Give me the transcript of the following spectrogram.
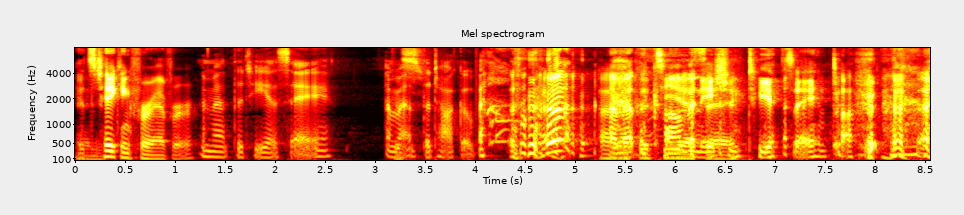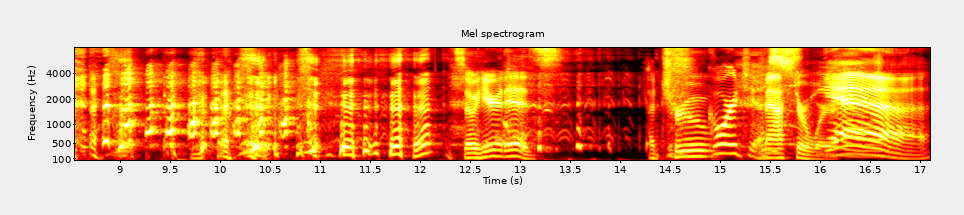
It's taking forever. I'm at the TSA. I'm This- at the Taco Bell. I'm at the combination TSA and Taco. Bell. So here it is, a true Gorgeous. masterwork. Yeah.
